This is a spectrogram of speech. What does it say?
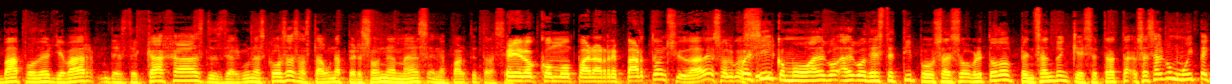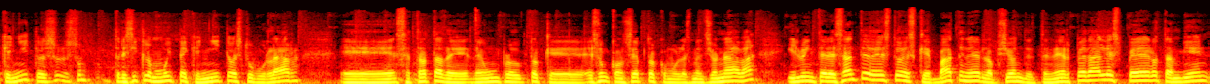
va a poder llevar desde cajas, desde algunas cosas, hasta una persona más en la parte trasera. Pero como para reparto en ciudades o algo Pues así. sí, como algo, algo de este tipo, o sea, sobre todo pensando en que se trata, o sea, es algo muy pequeñito, es, es un triciclo muy pequeñito, es tubular, eh, se trata de, de un producto que es un concepto como les mencionaba, y lo interesante de esto es que va a tener la opción de tener pedales, pero también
